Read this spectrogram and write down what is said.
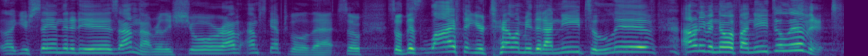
Like, you're saying that it is. I'm not really sure. I'm, I'm skeptical of that. So, so, this life that you're telling me that I need to live, I don't even know if I need to live it.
